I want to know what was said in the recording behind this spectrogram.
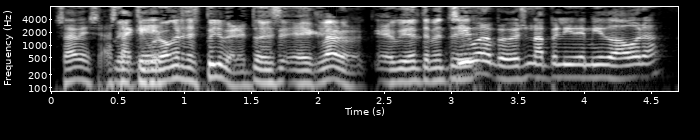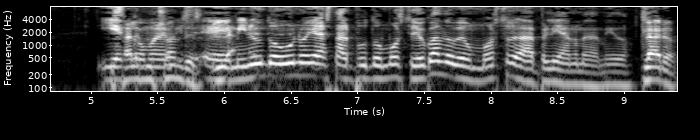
¿Sabes? Hasta el que... tiburón es de Spielberg, entonces, eh, claro, evidentemente... Sí, bueno, pero ves una peli de miedo ahora y Y es como eh, La- minuto uno ya está el puto monstruo. Yo cuando veo un monstruo de la peli ya no me da miedo. Claro.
